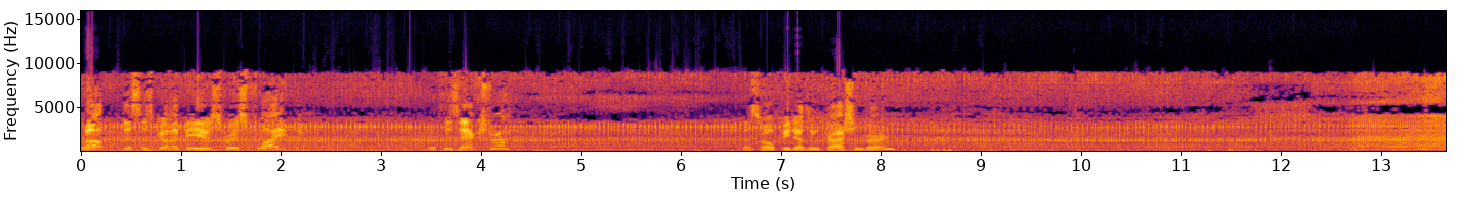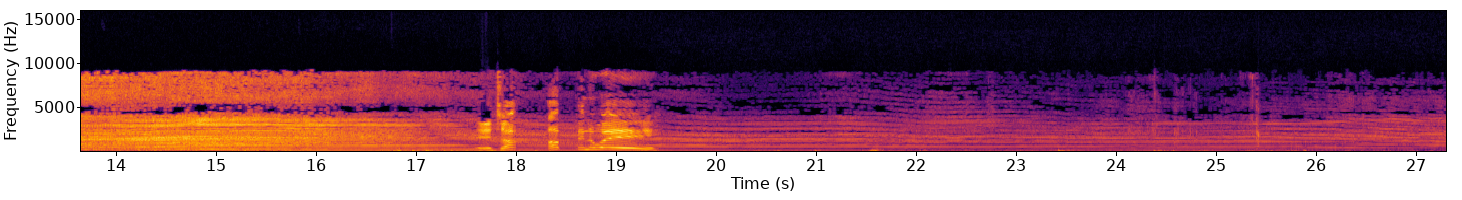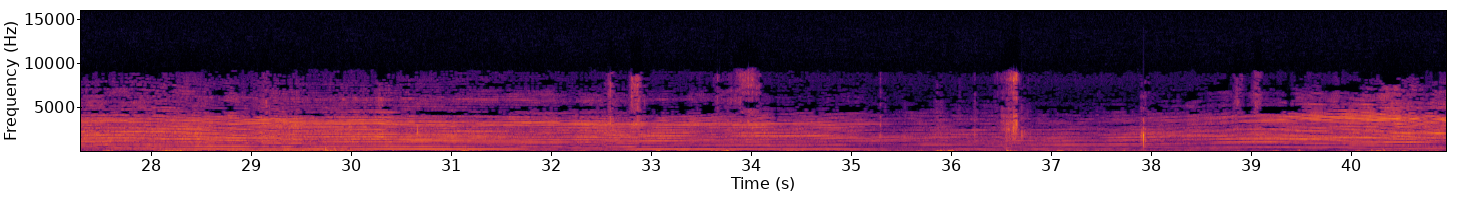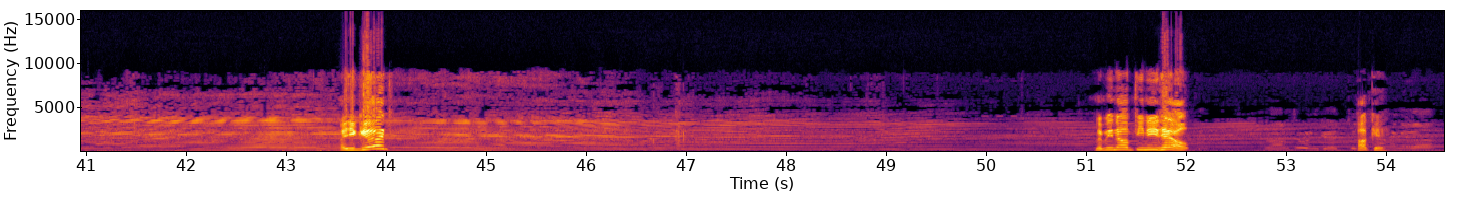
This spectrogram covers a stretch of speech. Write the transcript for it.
Well, this is going to be his first flight with his extra. Let's hope he doesn't crash and burn. It's up, up and away. Are you good? Let me know if you need help. No, I'm doing good. Just Okay. warming it up.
